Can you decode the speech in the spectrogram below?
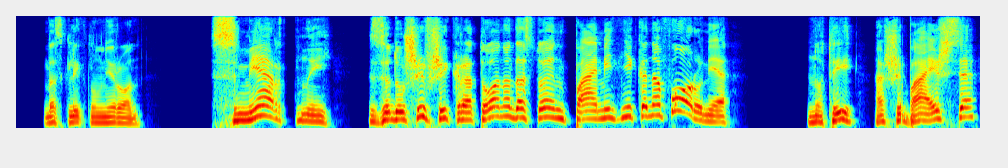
— воскликнул Нерон. «Смертный задушивший Кротона, достоин памятника на форуме. Но ты ошибаешься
